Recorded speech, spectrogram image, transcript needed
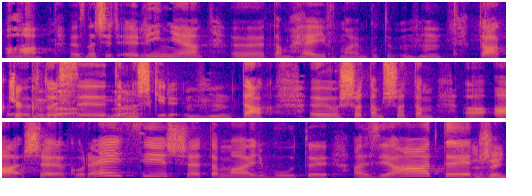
ага, значить, лінія е, там геїв має бути. Угу, так, Чек. е, Ну хтось да, е, да. темношкірий. Угу, так, е, що там, що там? А, а, ще корейці, ще там мають бути азіати, ще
